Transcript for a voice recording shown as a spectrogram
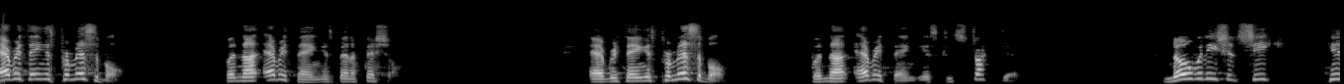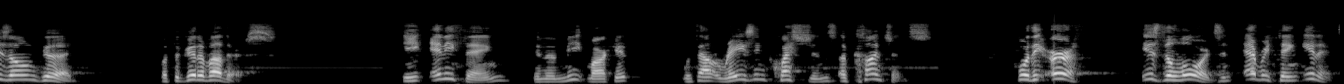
everything is permissible, but not everything is beneficial. Everything is permissible, but not everything is constructive. Nobody should seek his own good, but the good of others. Eat anything in the meat market without raising questions of conscience. For the earth is the Lord's and everything in it.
